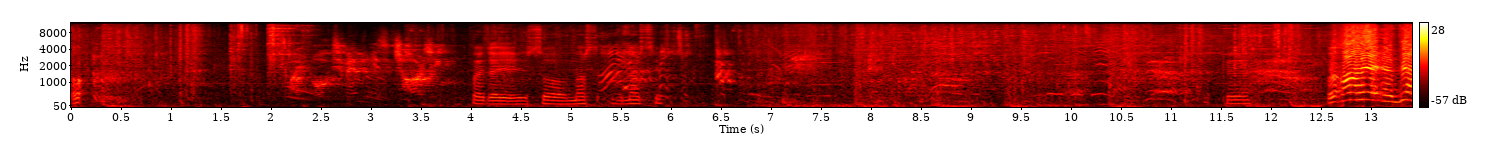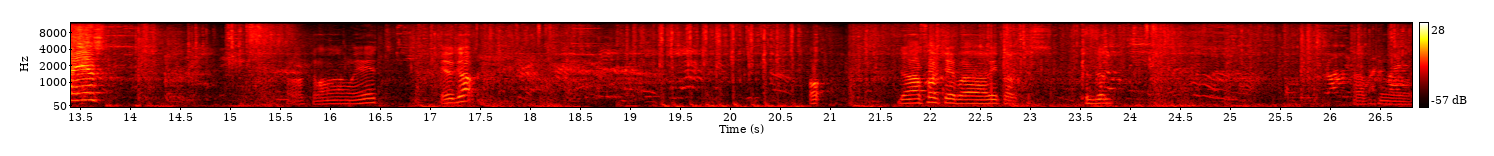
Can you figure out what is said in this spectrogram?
Oh, My ultimate is charging. wait, I saw Mercy. Mercy. Okay. Oh, uh, there he is! Oh, come on, wait. Here we go. Oh, the unfortunate uh, Reaper just killed them. Uh, no.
